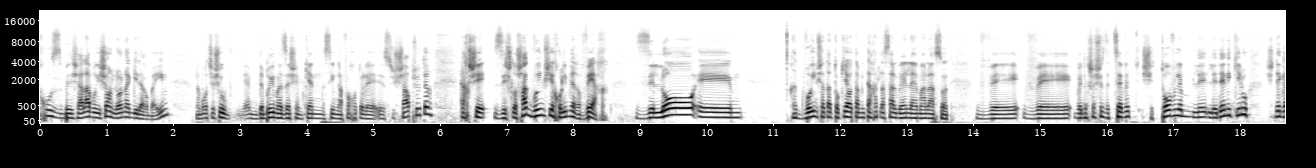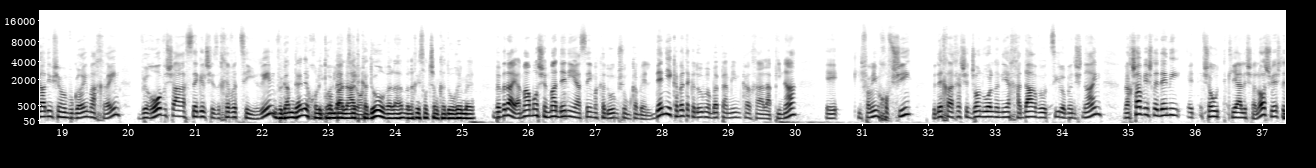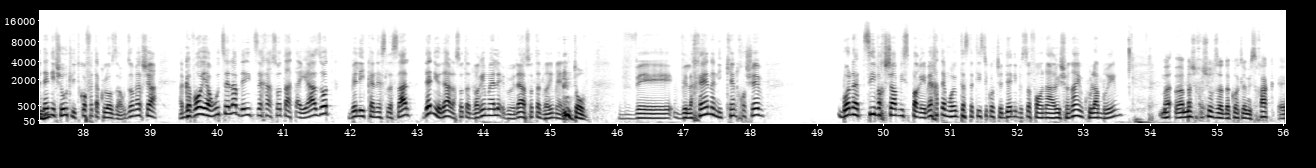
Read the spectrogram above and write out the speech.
35% בשלב ראשון, לא נגיד 40, למרות ששוב, הם מדברים על זה שהם כן מנסים להפוך אותו לאיזשהו sharp shooter, כך שזה שלושה גבוהים שיכולים לרווח. זה לא אה, הגבוהים שאתה תוקע אותם מתחת לסל ואין להם מה לעשות. ו, ו, ואני חושב שזה צוות שטוב לדני, כאילו שני גארדים שהם המבוגרים האחראים, ורוב שאר הסגל שזה חבר'ה צעירים. וגם דני יכול לתרום בהנעת. כדור ולה- ולהכניס עוד שם כדורים. אה, בוודאי, אמר משה, מה דני יעשה עם הכדורים שהוא מקבל? דני יקבל את הכדורים הרבה פעמים ככה על הפינה, אה, לפעמים חופשי, בדרך כלל אחרי שג'ון וול נניח חדר והוציא לו בין שניים, ועכשיו יש לדני אפשרות קליעה לשלוש, ויש לדני אפשרות לתקוף את הקלוזאוט. זה אומר שהגבוה ירוץ אליו, דני צריך לעשות את ההטעיה הזאת ולהיכנס לסל. דני יודע לעשות את הדברים האלה, והוא יודע לעשות את הדברים האלה טוב. ו... ולכן אני כן חושב... בוא נציב עכשיו מספרים. איך אתם רואים את הסטטיסטיקות של דני בסוף העונה הראשונה, אם כולם בריאים? מה מה שחשוב זה הדקות למשחק. אה,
